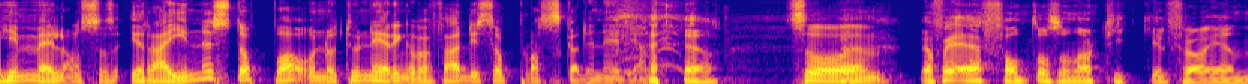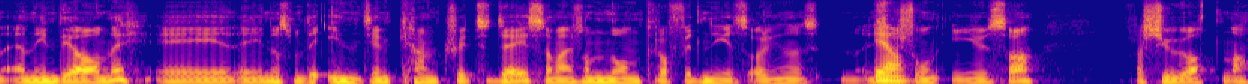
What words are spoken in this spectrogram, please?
himmel. Altså regnet stoppa, og når turneringa var ferdig, så plaska det ned igjen. Ja. Så um, Ja, for jeg, jeg fant også en artikkel fra en, en indianer i, i noe som heter Indian Country Today, som er en sånn non-profit nyhetsorganisasjon i USA fra 2018. da,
